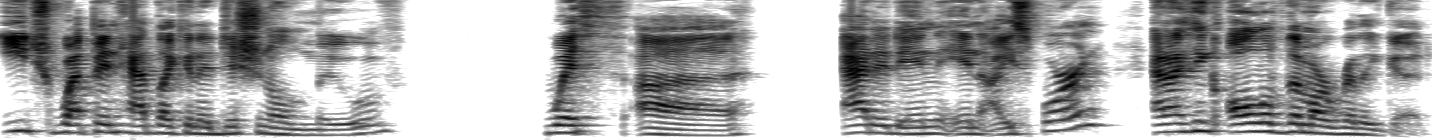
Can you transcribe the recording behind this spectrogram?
each weapon had like an additional move with uh added in in Iceborne, and I think all of them are really good.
